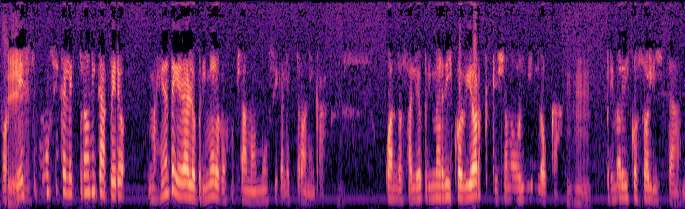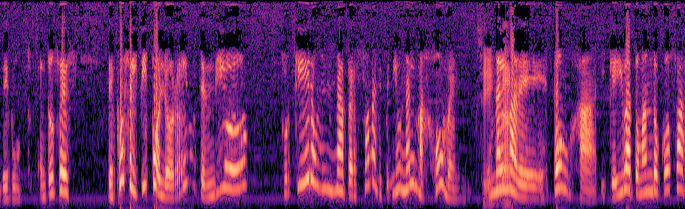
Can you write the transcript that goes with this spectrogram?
porque Sí. es música electrónica, pero imagínate que era lo primero que escuchamos, música electrónica. Cuando salió el primer disco de Bjork, que yo me volví loca primer disco solista, debut. Entonces, después el tipo lo reentendió porque era una persona que tenía un alma joven, Sí, un claro. alma de esponja y que iba tomando cosas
